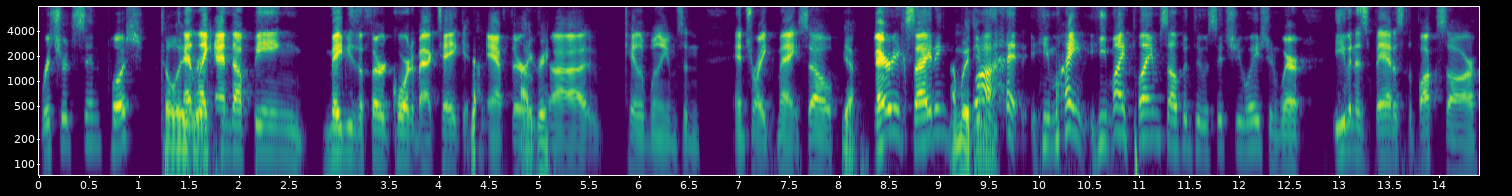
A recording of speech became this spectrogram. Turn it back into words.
Richardson push totally and agree. like end up being maybe the third quarterback taken yeah, after uh, Caleb Williams and and Drake Maye. So yeah, very exciting. I'm with but you. he might he might play himself into a situation where even as bad as the Bucs are,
